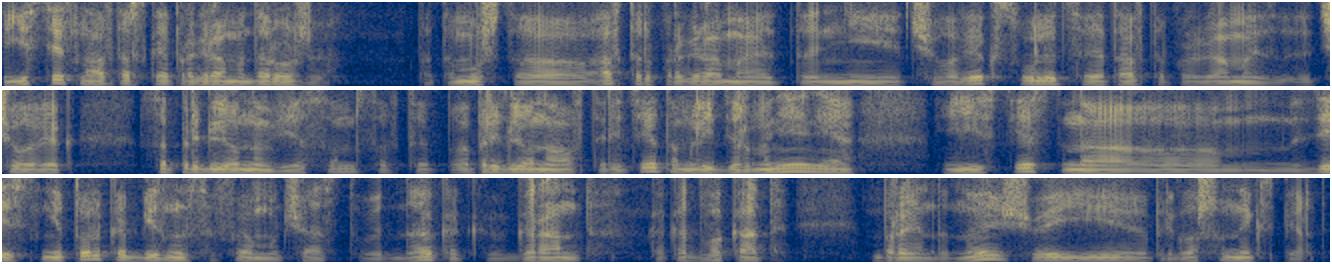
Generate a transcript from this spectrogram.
Естественно, авторская программа дороже, потому что автор программы – это не человек с улицы, это автор программы человек с определенным весом, с авто, определенным авторитетом, лидер мнения. И, естественно, э, здесь не только бизнес FM участвует, да, как гарант, как адвокат бренда, но еще и приглашенный эксперт.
